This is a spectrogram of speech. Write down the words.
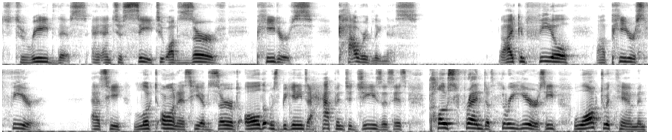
to read this and, and to see, to observe Peter's cowardliness. I can feel uh, Peter's fear as he looked on, as he observed all that was beginning to happen to Jesus, his close friend of three years. He'd walked with him and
